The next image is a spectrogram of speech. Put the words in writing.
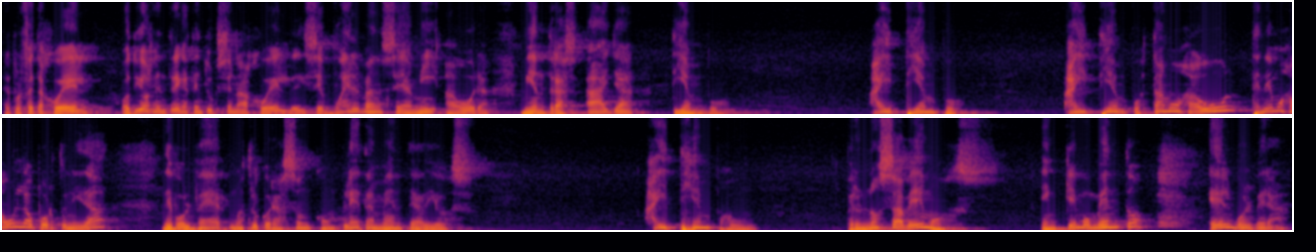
El profeta Joel, o Dios le entrega esta instrucción a Joel, le dice, vuélvanse a mí ahora, mientras haya tiempo. Hay tiempo, hay tiempo. Estamos aún, tenemos aún la oportunidad de volver nuestro corazón completamente a Dios. Hay tiempo aún, pero no sabemos en qué momento Él volverá.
